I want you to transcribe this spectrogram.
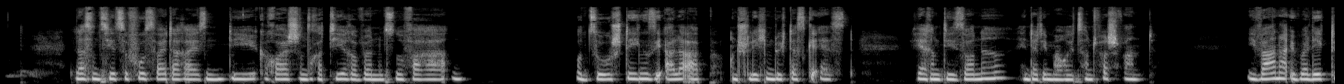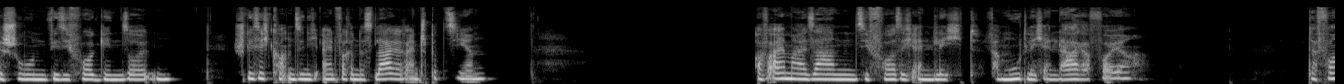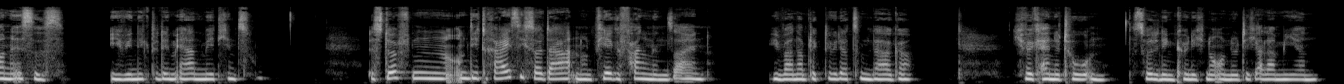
Lass uns hier zu Fuß weiterreisen, die Geräusche unserer Tiere würden uns nur verraten. Und so stiegen sie alle ab und schlichen durch das Geäst, während die Sonne hinter dem Horizont verschwand. Ivana überlegte schon, wie sie vorgehen sollten. Schließlich konnten sie nicht einfach in das Lager reinspazieren. Auf einmal sahen sie vor sich ein Licht, vermutlich ein Lagerfeuer. Da vorne ist es. Ivy nickte dem Ehrenmädchen zu. Es dürften um die dreißig Soldaten und vier Gefangenen sein. Ivana blickte wieder zum Lager. Ich will keine Toten. Das würde den König nur unnötig alarmieren.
